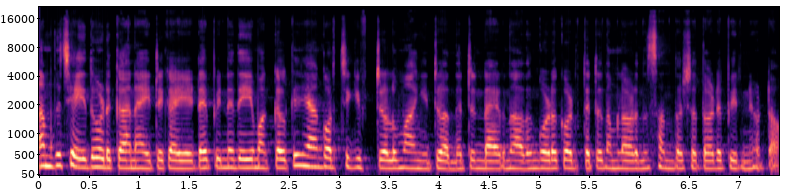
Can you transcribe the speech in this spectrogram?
നമുക്ക് ചെയ്തു കൊടുക്കാനായിട്ട് കഴിയട്ടെ. പിന്നെ ദേ മക്കൾക്ക് ഞാൻ കുറച്ച് ഗിഫ്റ്റുകളും വാങ്ങിയിട്ട് വന്നിട്ടുണ്ടായിരുന്നു. അതും കൂടെ കൊടുത്തിട്ട് നമ്മൾ അവിടെ നിന്ന് സന്തോഷത്തോടെ പിരിഞ്ഞു കേട്ടോ.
